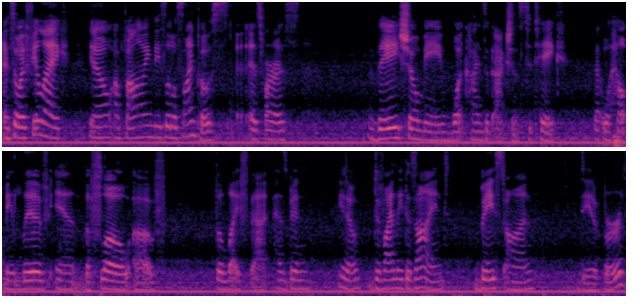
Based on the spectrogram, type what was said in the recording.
And so I feel like you know I'm following these little signposts as far as they show me what kinds of actions to take that will help me live in the flow of the life that has been, you know, divinely designed based on date of birth,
